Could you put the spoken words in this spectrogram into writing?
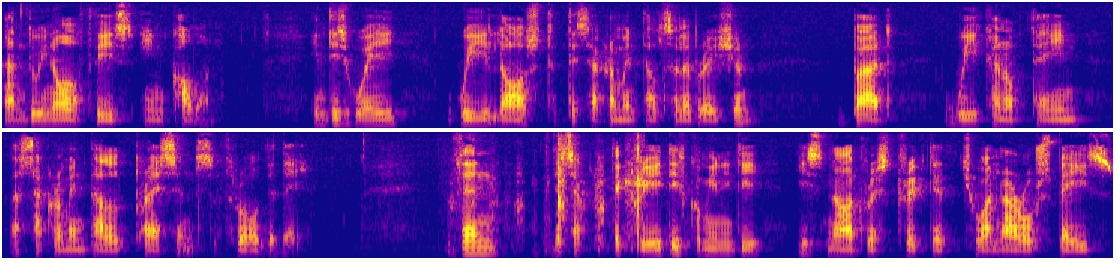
and doing all of this in common. In this way, we lost the sacramental celebration, but we can obtain a sacramental presence throughout the day. Then the, sac- the creative community is not restricted to a narrow space,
